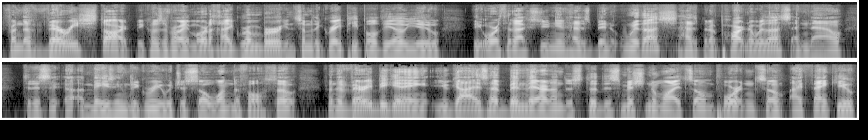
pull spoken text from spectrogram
from the very start, because of Rabbi Mordechai Grunberg and some of the great people at the OU, the Orthodox Union has been with us, has been a partner with us, and now to this uh, amazing degree, which is so wonderful. So from the very beginning, you guys have been there and understood this mission and why it's so important. So I thank you.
